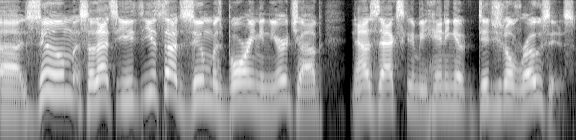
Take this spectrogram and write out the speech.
uh, Zoom. So that's you, you thought Zoom was boring in your job. Now Zach's going to be handing out digital roses.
